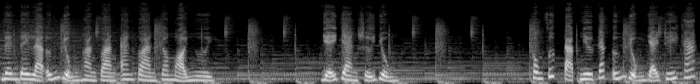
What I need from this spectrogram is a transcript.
Nên đây là ứng dụng hoàn toàn an toàn cho mọi người. Dễ dàng sử dụng, không phức tạp như các ứng dụng giải trí khác,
